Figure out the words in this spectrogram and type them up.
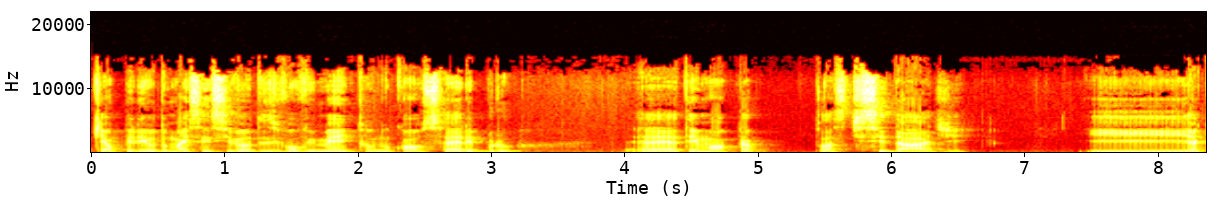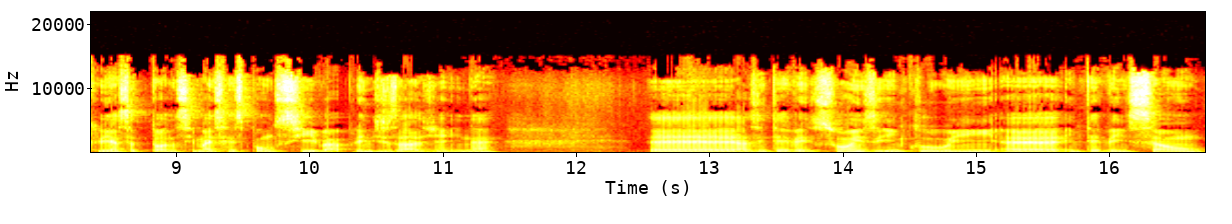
que é o período mais sensível ao desenvolvimento, no qual o cérebro é, tem maior plasticidade e a criança torna-se mais responsiva à aprendizagem, né? É, as intervenções incluem é, intervenção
